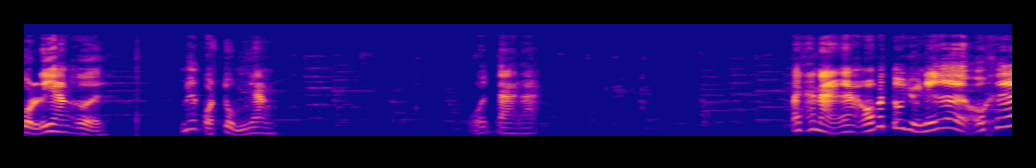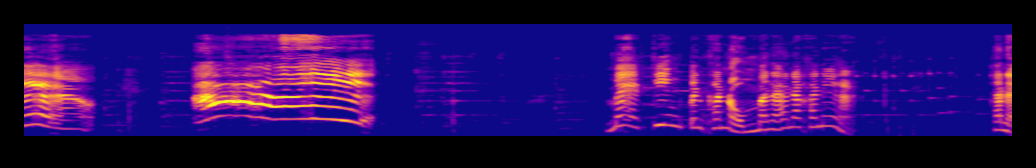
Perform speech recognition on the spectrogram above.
กดหรือยังเอ่ยแม่กดตุ่มยัง โอ้ยตายละ ไปทางไหนอะโอ้ประตูอยู่นี่เออโอเคอแม่กิ้งเป็นขนมมาแล้วนะคะเนี่ยท่างไหน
